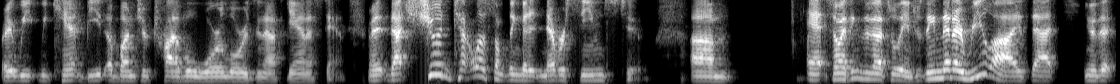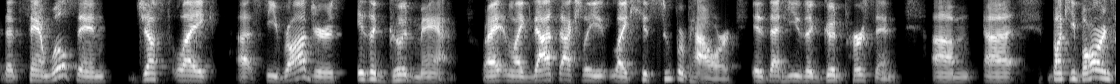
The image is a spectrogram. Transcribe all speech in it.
right? We, we can't beat a bunch of tribal warlords in Afghanistan, right? That should tell us something, but it never seems to. Um, and so I think that that's really interesting. And then I realized that you know that that Sam Wilson, just like uh, Steve Rogers, is a good man, right? And like that's actually like his superpower is that he's a good person. Um, uh, Bucky Barnes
